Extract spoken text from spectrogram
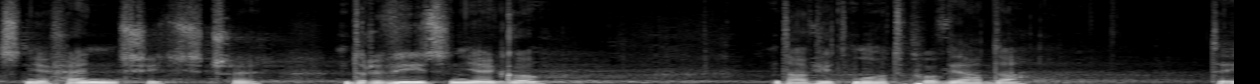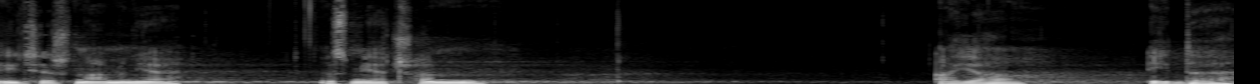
zniechęcić, czy drwi z niego, Dawid mu odpowiada: Ty idziesz na mnie z mieczem, a ja idę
